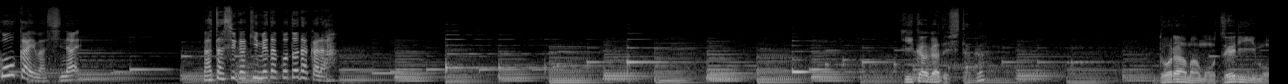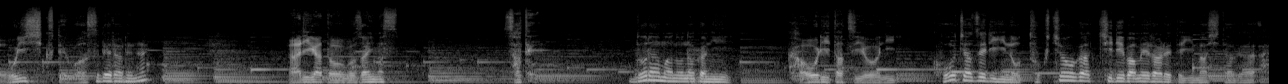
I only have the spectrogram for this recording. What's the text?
後悔はしない。私が決めたことだから。いかがでしたか？ドラマもゼリーも美味しくて忘れられない？ありがとうございます。さてドラマの中に香り立つように紅茶ゼリーの特徴が散りばめられていましたが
